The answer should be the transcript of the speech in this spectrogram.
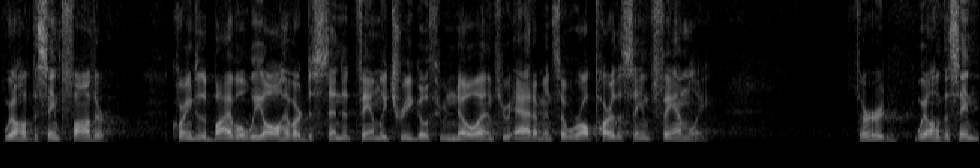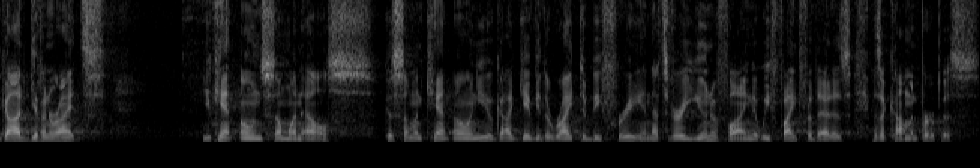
We all have the same father. According to the Bible, we all have our descendant family tree go through Noah and through Adam, and so we're all part of the same family. Third, we all have the same God given rights. You can't own someone else because someone can't own you. God gave you the right to be free, and that's very unifying that we fight for that as, as a common purpose.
